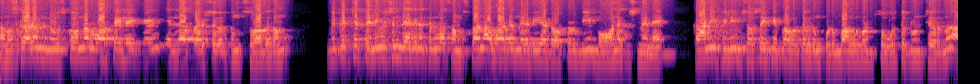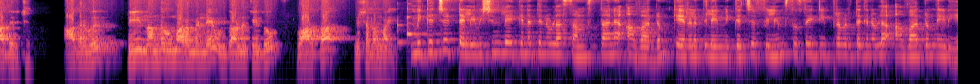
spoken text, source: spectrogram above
നമസ്കാരം. ന്യൂസ് കോർണർ വാർത്തയിലേക്ക് എല്ലാ പ്രേക്ഷകർക്കും സ്വാഗതം. മികച്ച ടെലിവിഷൻ ലേഖനത്തിനുള്ള സംസ്ഥാന അവാർഡ് നേടിയ ഡോക്ടർ വി മോഹനകൃഷ്ണനെ കാണി ഫിലിം സൊസൈറ്റി പ്രവർത്തകരും കുടുംബാംഗങ്ങളും സുഹൃത്തുക്കളും ചേർന്ന് ആദരിച്ചു. ആദരവ് P Nandakumar M L A ഉദ്ഘാടനം ചെയ്തു. വാർത്ത വിശദമായി. മികച്ച ടെലിവിഷൻ ലേഖനത്തിനുള്ള സംസ്ഥാന അവാർഡും കേരളത്തിലെ മികച്ച ഫിലിം സൊസൈറ്റി പ്രവർത്തകനുള്ള അവാർഡും നേടിയ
